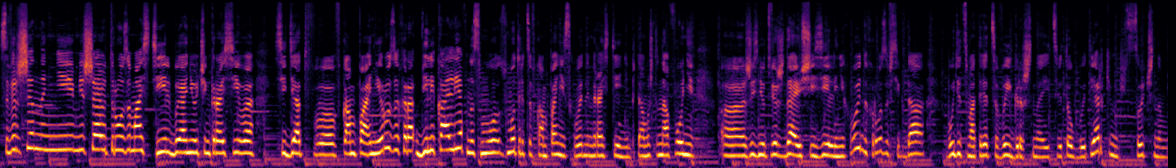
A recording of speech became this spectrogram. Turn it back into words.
Совершенно не мешают розам астильбы, они очень красиво сидят в, в компании. Розы великолепно смотрятся смотрится в компании с хвойными растениями, потому что на фоне э, жизнеутверждающей зелени хвойных роза всегда будет смотреться выигрышно, и цветок будет ярким, сочным и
